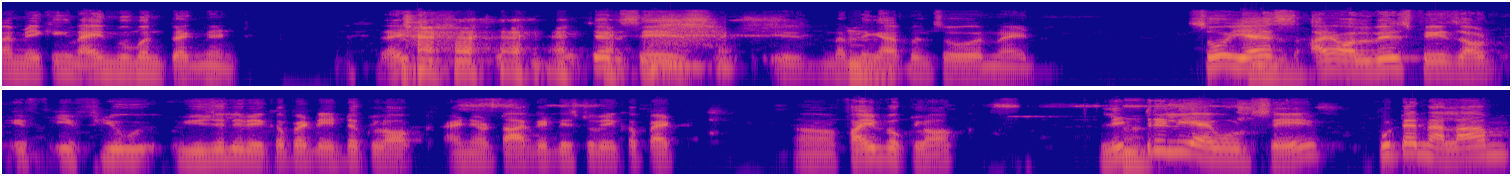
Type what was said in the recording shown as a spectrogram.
by making nine women pregnant right nature says it- nothing Hmm. happens overnight so yes i always phase out if if you usually wake up at 8 o'clock and your target is to wake up at uh, 5 o'clock literally i would say put an alarm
